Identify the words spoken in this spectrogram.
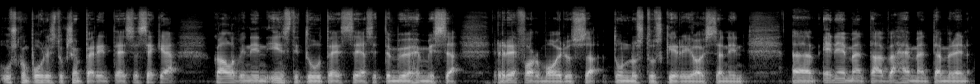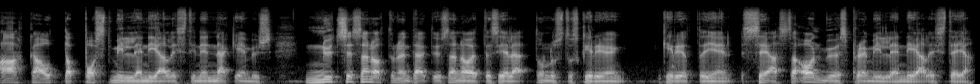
uskonpuhdistuksen perinteissä sekä Kalvinin instituuteissa ja sitten myöhemmissä reformoidussa tunnustuskirjoissa, niin äh, enemmän tai vähemmän tämmöinen ah kautta postmillenialistinen näkemys. Nyt se sanottuna täytyy sanoa, että siellä tunnustuskirjojen kirjoittajien seassa on myös premillenialisteja.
